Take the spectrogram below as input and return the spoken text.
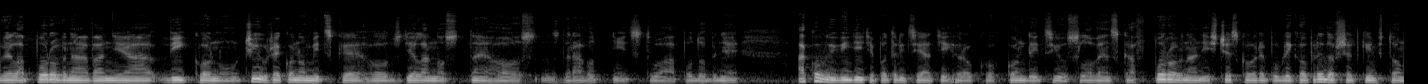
veľa porovnávania výkonu, či už ekonomického, vzdelanostného, zdravotníctva a podobne. Ako vy vidíte po 30 rokoch kondíciu Slovenska v porovnaní s Českou republikou, predovšetkým v tom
